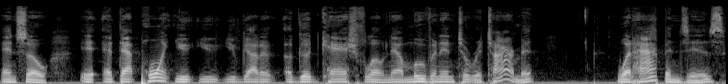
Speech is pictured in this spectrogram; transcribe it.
And so it, at that point, you, you, you've got a, a good cash flow. Now, moving into retirement, what happens is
